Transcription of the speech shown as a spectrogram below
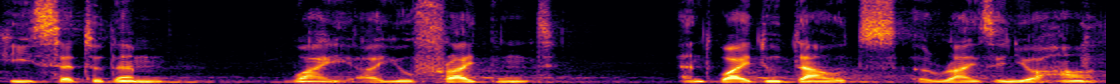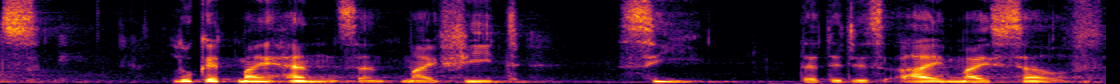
He said to them, Why are you frightened? And why do doubts arise in your hearts? Look at my hands and my feet. See that it is I myself.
